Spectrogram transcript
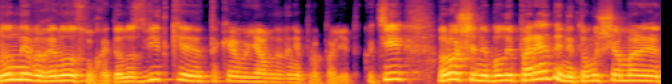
Ну, не ви- ну, слухайте, ну звідки таке уявлення про політику? Ці гроші не були передані, тому що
